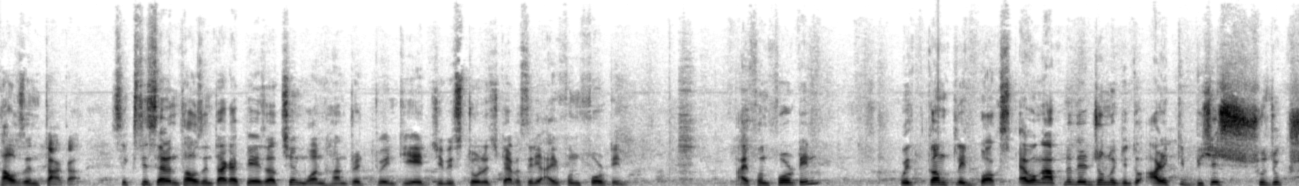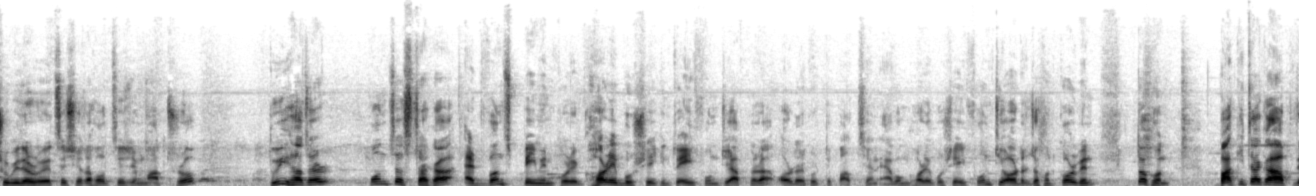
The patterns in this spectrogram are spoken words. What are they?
থাউজেন্ড টাকা। সিক্সটি সেভেন থাউজেন্ড টাকায় পেয়ে যাচ্ছেন one hundred twenty eight GB storage capacity iPhone fourteen iPhone fourteen with complete box এবং আপনাদের জন্য কিন্তু আরেকটি বিশেষ সুযোগ সুবিধা রয়েছে, সেটা হচ্ছে যে মাত্র দুই হাজার পঞ্চাশ টাকা অ্যাডভান্স পেমেন্ট করে ঘরে বসেই কিন্তু এই ফোনটি আপনারা অর্ডার করতে পাচ্ছেন। এবং ঘরে বসে এই ফোনটি অর্ডার যখন করবেন, তখন বাকি টাকা আপনি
